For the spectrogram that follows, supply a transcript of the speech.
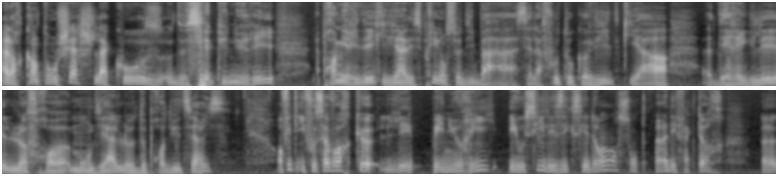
Alors quand on cherche la cause de ces pénuries, la première idée qui vient à l'esprit, on se dit bah c'est la faute au Covid qui a déréglé l'offre mondiale de produits et de services. En fait, il faut savoir que les pénuries et aussi les excédents sont un des facteurs euh,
